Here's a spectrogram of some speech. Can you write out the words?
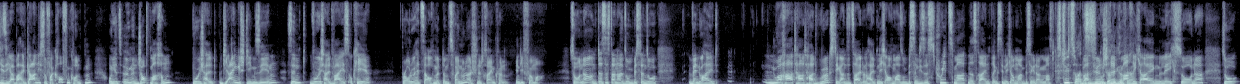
die sie aber halt gar nicht so verkaufen konnten und jetzt irgendeinen Job machen, wo ich halt die eingestiegen sehen sind, wo ich halt weiß, okay, Bro, du hättest da auch mit einem 2-0er-Schnitt rein können in die Firma. So, ne? Und das ist dann halt so ein bisschen so, wenn du halt nur hart, hart, hart workst die ganze Zeit und halt nicht auch mal so ein bisschen diese Street Smartness reinbringst, dir nicht auch mal ein bisschen Gedanken machst, Street Smartness was für ein einen Schritt mache ich eigentlich so, ne? So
